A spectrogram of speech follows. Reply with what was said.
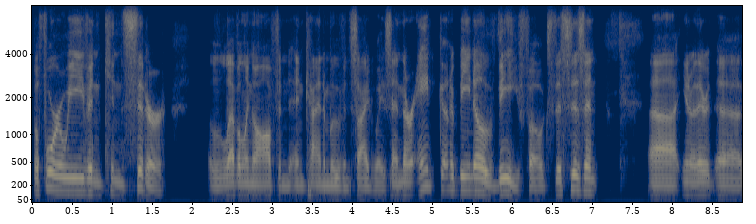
before we even consider leveling off and, and kind of moving sideways. And there ain't going to be no V, folks. This isn't, uh, you know, there uh,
